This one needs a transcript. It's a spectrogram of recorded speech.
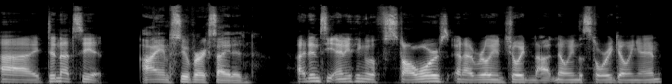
I did not see it. I am super excited. I didn't see anything with Star Wars, and I really enjoyed not knowing the story going in.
